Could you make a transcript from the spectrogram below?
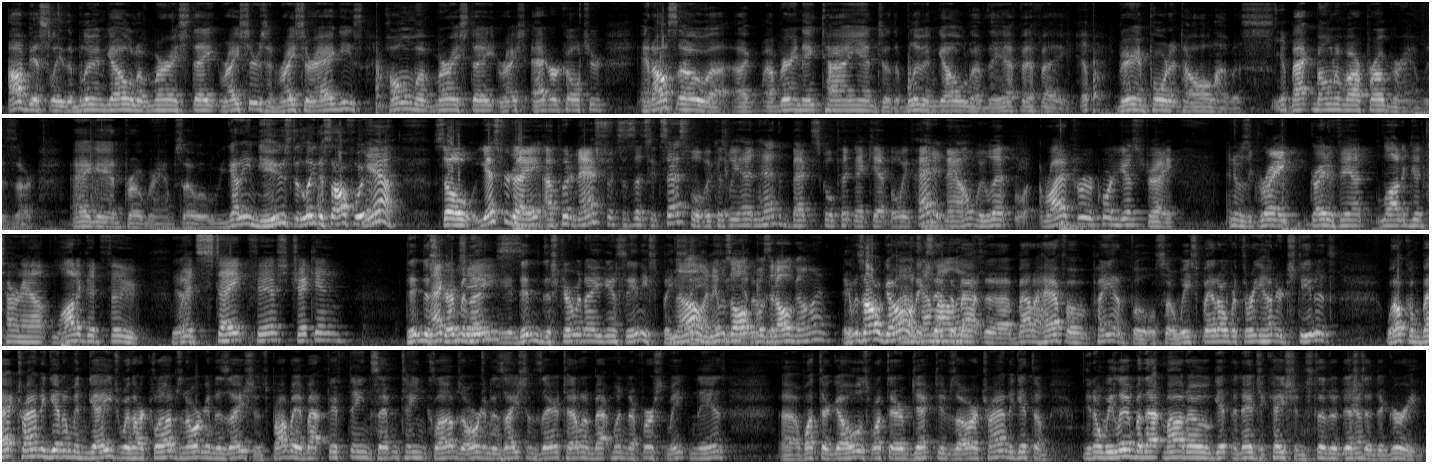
obviously the blue and gold of Murray State racers and racer Aggies, home of Murray State race agriculture, and also uh, a, a very neat tie-in to the blue and gold of the FFA. Yep. Very important to all of us. Yep. Backbone of our program is our Ag Ed program. So, you got any news to lead us off with? Yeah. So yesterday I put an asterisk as a successful because we hadn't had the back to school picnic yet, but we've had it now. We went right after we recorded yesterday, and it was a great, great event. A lot of good turnout, a lot of good food. Yeah. We had steak, fish, chicken. Didn't discriminate. It didn't discriminate against any species. No, and it was all was it all gone? It was all gone except about uh, about a half of a pan full. So we fed over 300 students. Welcome back, trying to get them engaged with our clubs and organizations. Probably about 15, 17 clubs, organizations there telling about when their first meeting is, uh, what their goals, what their objectives are, trying to get them. You know, we live by that motto getting an education instead of just Yeah. a degree.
